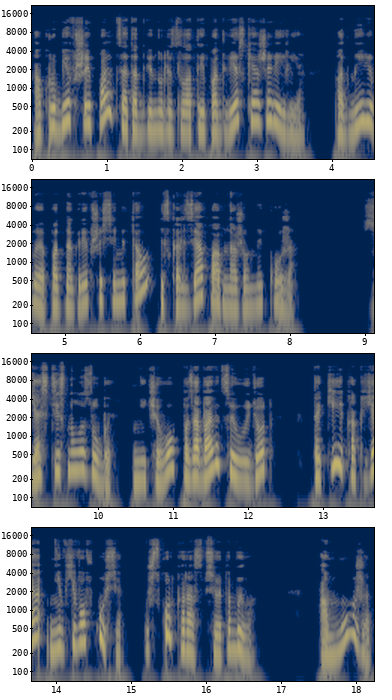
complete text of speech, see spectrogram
Огрубевшие пальцы отодвинули золотые подвески ожерелья, подныривая под нагревшийся металл и скользя по обнаженной коже. Я стиснула зубы. Ничего, позабавится и уйдет. Такие, как я, не в его вкусе. Уж сколько раз все это было. А может,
